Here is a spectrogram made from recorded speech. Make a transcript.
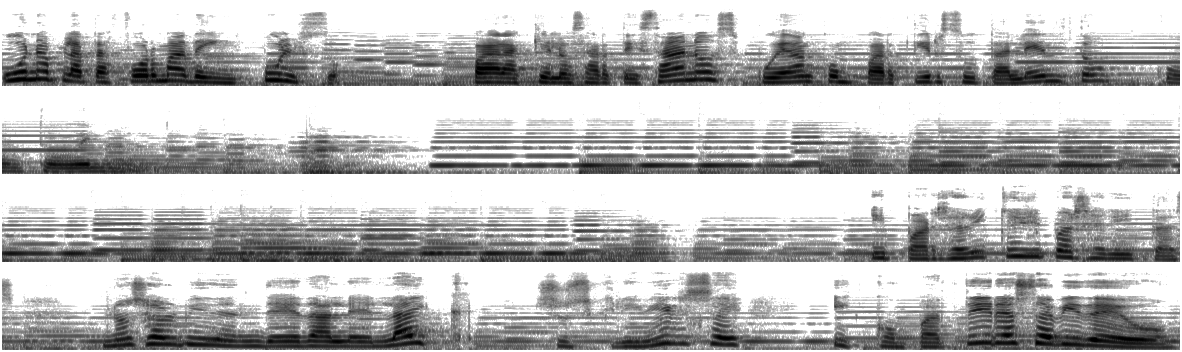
una plataforma de impulso para que los artesanos puedan compartir su talento con todo el mundo. Y parceritos y parceritas, no se olviden de darle like, suscribirse y compartir este video.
